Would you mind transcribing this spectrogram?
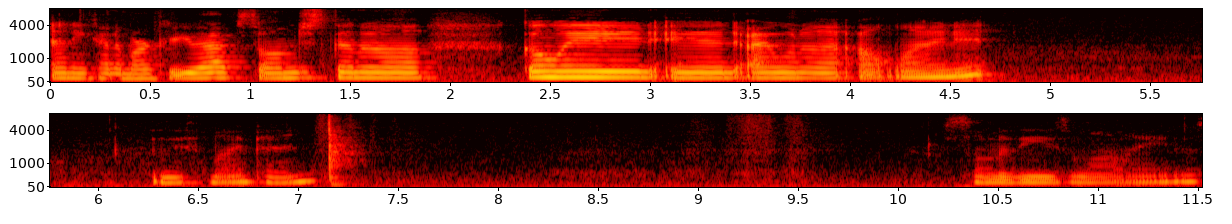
any kind of marker you have. So I'm just gonna go in and I wanna outline it with my pen. Some of these lines.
